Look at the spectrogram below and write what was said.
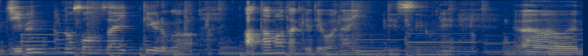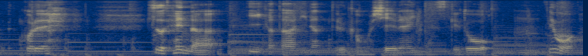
自分の存在っていうのが頭だけではないんですよね。うんこれちょっと変な言い方になってるかもしれないんですけど、うん、でも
